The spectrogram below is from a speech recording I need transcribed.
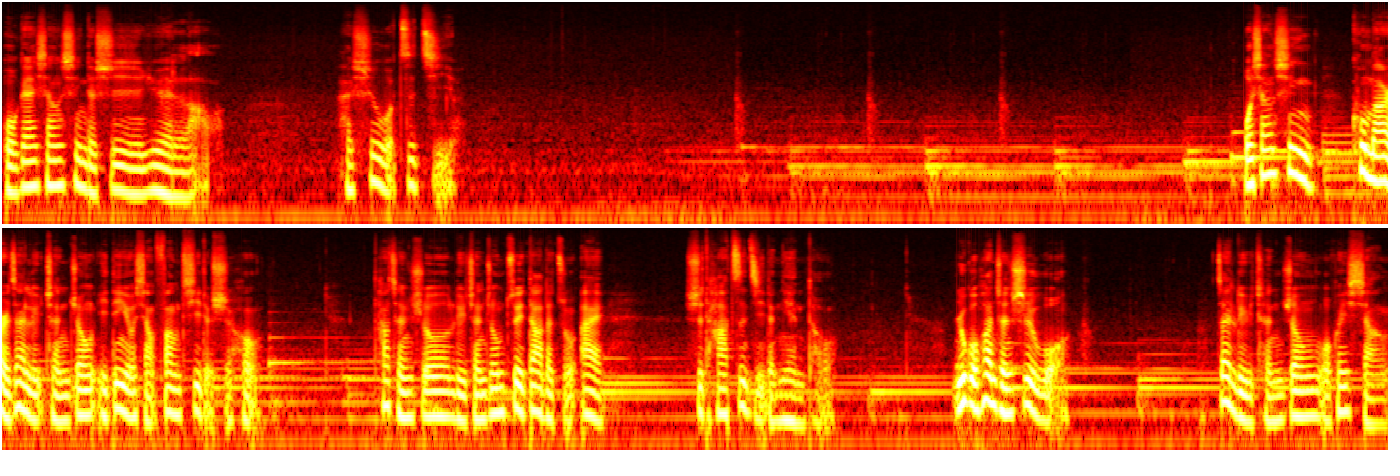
我该相信的是月老，还是我自己？我相信库马尔在旅程中一定有想放弃的时候。他曾说，旅程中最大的阻碍是他自己的念头。如果换成是我，在旅程中，我会想，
